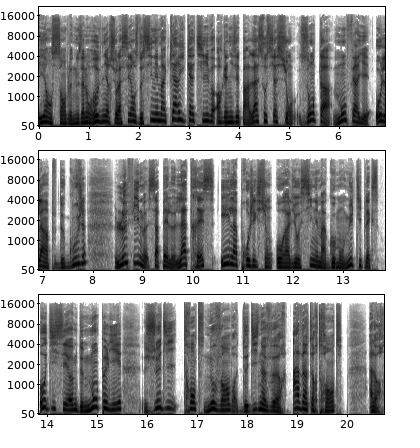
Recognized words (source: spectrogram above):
et ensemble nous allons revenir sur la séance de cinéma caricative organisée par l'association Zonta Montferrier Olympe de Gouges. Le film s'appelle La Tresse et la projection aura lieu au cinéma Gaumont Multiplex Odysseum de Montpellier jeudi 30 novembre de 19h à 20h30. Alors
